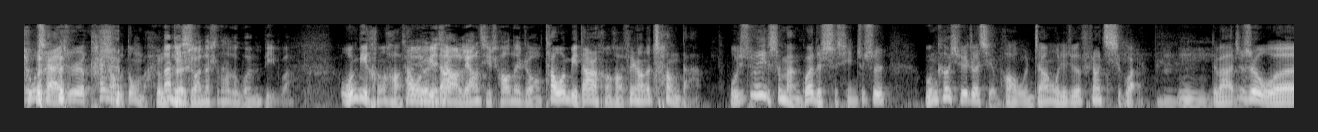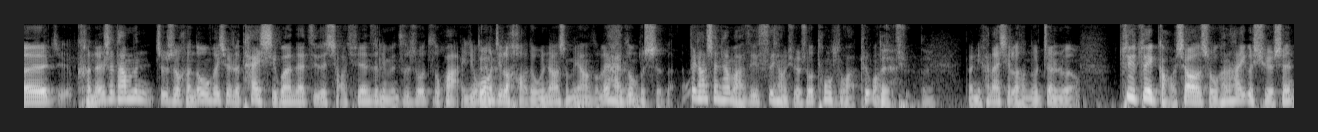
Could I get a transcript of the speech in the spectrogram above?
读起来就是开脑洞吧，那你喜欢的是他的文笔吧？文笔很好，他文笔像梁启超那种，他文笔当然很好，非常的畅达。我就觉得也是蛮怪的事情，就是文科学者写不好文章，我就觉得非常奇怪，嗯，对吧？就是我可能是他们就是很多文科学者太习惯在自己的小圈子里面自说自话，已经忘记了好的文章什么样子。雷海宗不是的，非常擅长把自己思想学说通俗化推广出去。对对，你看他写了很多政论。最最搞笑的是，我看他一个学生，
